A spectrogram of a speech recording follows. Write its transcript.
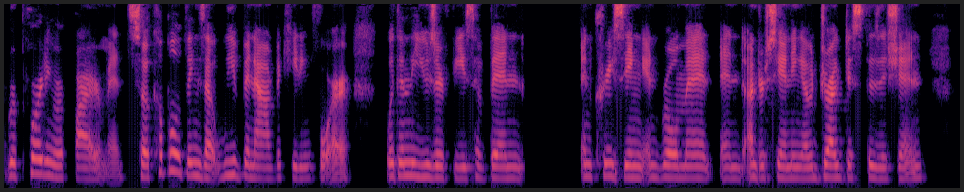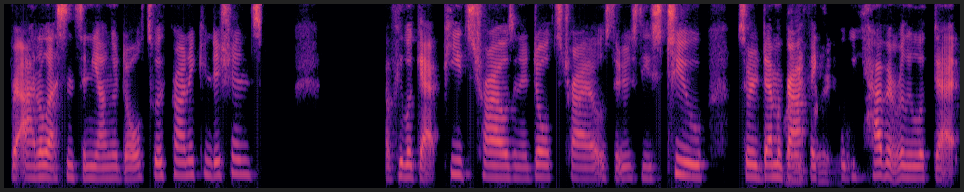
reporting requirements. So, a couple of things that we've been advocating for within the user fees have been increasing enrollment and understanding of drug disposition for adolescents and young adults with chronic conditions. If you look at PEDS trials and adults trials, there's these two sort of demographics, right, right. we haven't really looked at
